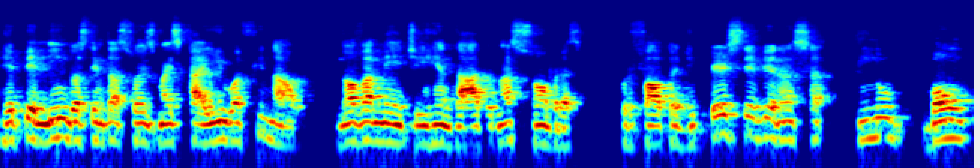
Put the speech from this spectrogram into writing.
repelindo as tentações, mas caiu afinal, novamente enrendado nas sombras por falta de perseverança no bom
